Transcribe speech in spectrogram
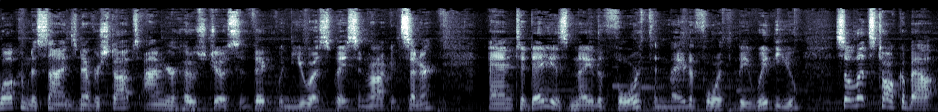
welcome to Science Never Stops. I'm your host Joseph Vick with the U.S. Space and Rocket Center, and today is May the 4th, and May the 4th be with you. So let's talk about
